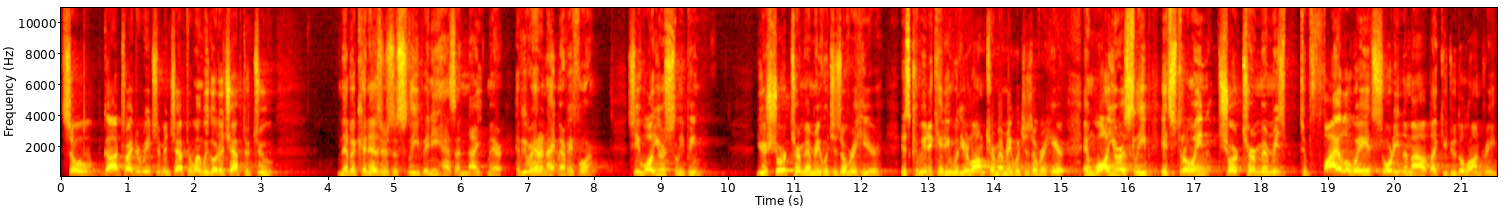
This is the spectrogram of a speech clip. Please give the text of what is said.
So God tried to reach him in chapter one. We go to chapter two. Nebuchadnezzar's asleep and he has a nightmare. Have you ever had a nightmare before? See, while you're sleeping, your short term memory, which is over here, is communicating with your long term memory, which is over here. And while you're asleep, it's throwing short term memories to file away, it's sorting them out like you do the laundry.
